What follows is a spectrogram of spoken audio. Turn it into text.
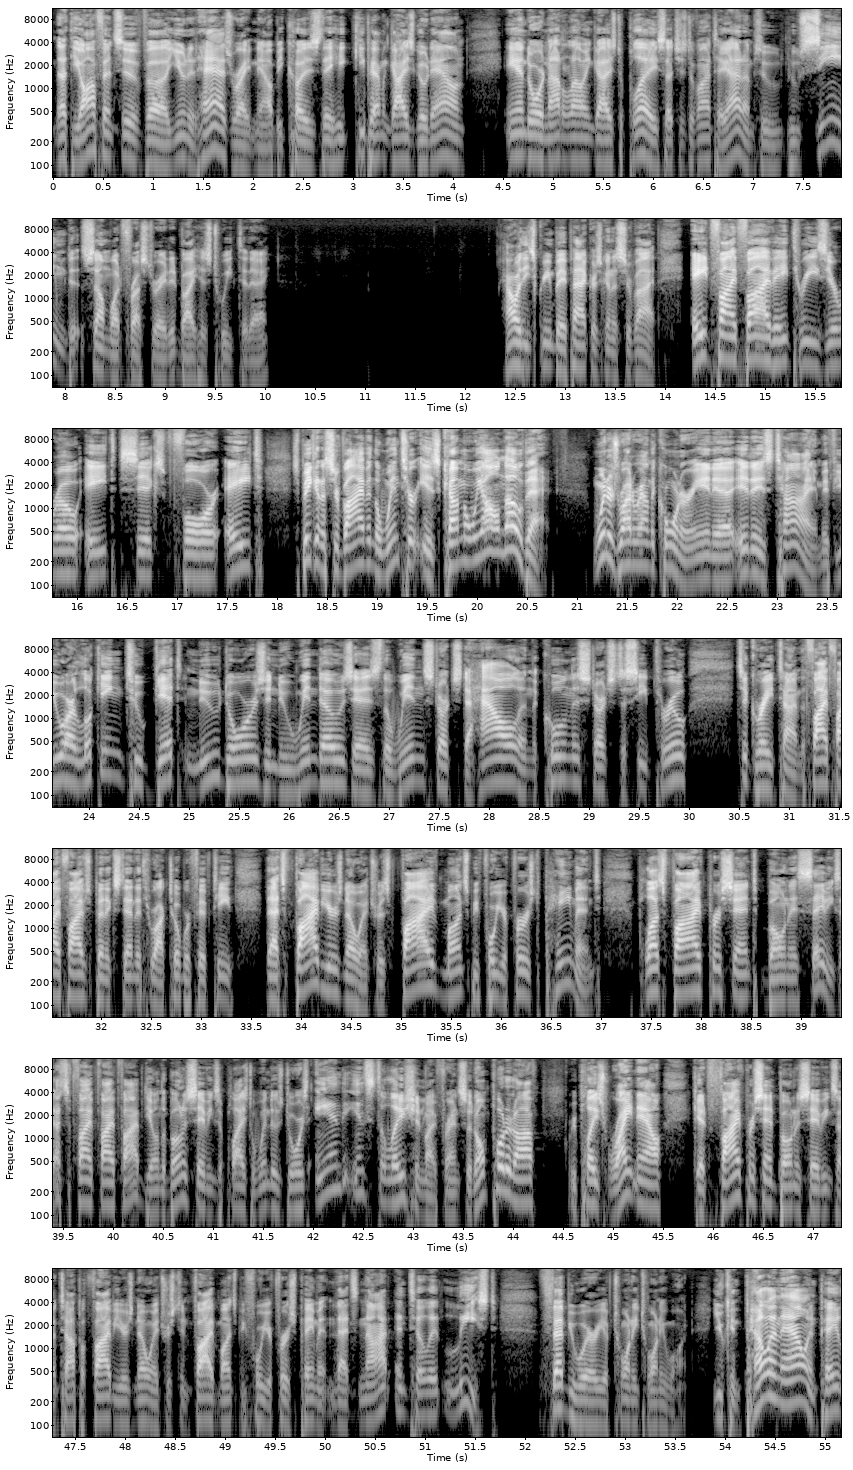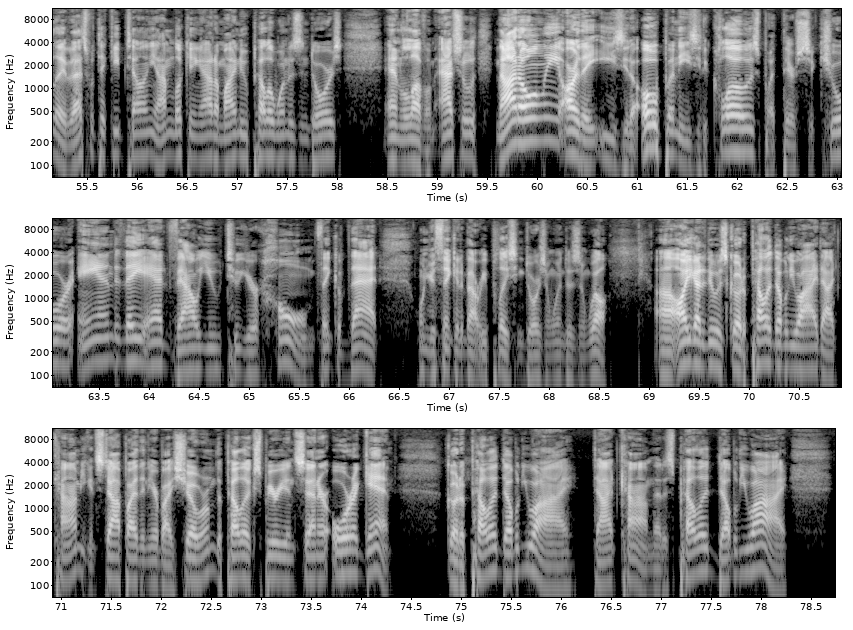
that the offensive uh, unit has right now, because they keep having guys go down and or not allowing guys to play, such as Davante Adams, who who seemed somewhat frustrated by his tweet today. How are these Green Bay Packers going to survive? 855 830 8648. Speaking of surviving, the winter is coming. We all know that. Winter's right around the corner, and uh, it is time. If you are looking to get new doors and new windows as the wind starts to howl and the coolness starts to seep through, it's a great time. The 555's been extended through October 15th. That's five years, no interest, five months before your first payment, plus 5% bonus savings. That's a 555 deal, and the bonus savings applies to windows, doors, and installation, my friends. So don't put it off. Replace right now. Get 5% bonus savings on top of five years, no interest, in five months before your first payment. And that's not until at least February of 2021. You can Pella now and pay later. That's what they keep telling you. I'm looking out of my new Pella windows and doors and love them. Absolutely. Not only are they easy to open, easy to close, but they're secure and they add value to your home. Think of that when you're thinking about replacing doors and windows and well. Uh, all you got to do is go to PellaWI.com. You can stop by the nearby showroom, the Pella Experience Center, or again, go to PellaWI.com. That is PellaWI.com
